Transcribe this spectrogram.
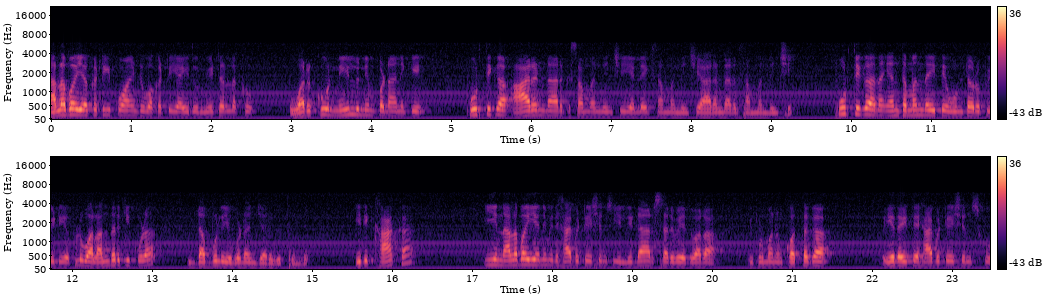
నలభై ఒకటి పాయింట్ ఒకటి ఐదు మీటర్లకు వరకు నీళ్ళు నింపడానికి పూర్తిగా ఆర్ అండ్ ఆర్కి సంబంధించి ఎల్ఏకి సంబంధించి ఆర్ అండ్ ఆర్కి సంబంధించి పూర్తిగా ఎంతమంది అయితే ఉంటారో పీడిఎఫ్లు వాళ్ళందరికీ కూడా డబ్బులు ఇవ్వడం జరుగుతుంది. ఇది కాక ఈ నలభై ఎనిమిది హ్యాబిటేషన్స్ ఈ లిడార్ సర్వే ద్వారా ఇప్పుడు మనం కొత్తగా ఏదైతే హ్యాబిటేషన్స్కు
